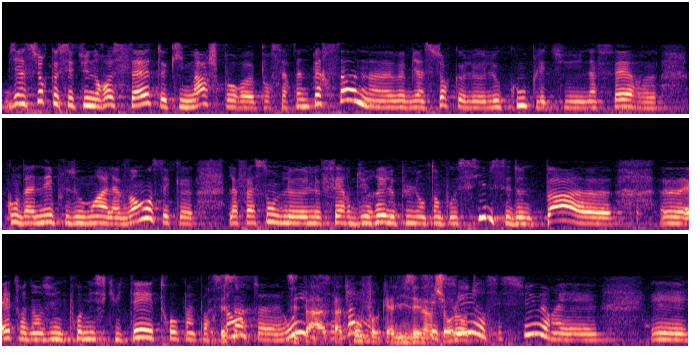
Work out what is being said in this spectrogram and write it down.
Bien sûr que c'est une recette qui marche pour, euh, pour certaines personnes. Euh, Bien sûr que le, le couple est une affaire euh, condamnée plus ou moins à l'avance et que la façon de le, le faire durer le plus longtemps possible, c'est de ne pas euh, euh, être dans une promiscuité trop importante. C'est oui, pas- c'est pas trop focaliser l'un C'est sur sûr, l'autre. C'est sûr. Et, et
